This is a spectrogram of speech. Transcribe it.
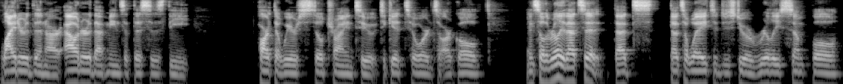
lighter than our outer. That means that this is the part that we're still trying to to get towards our goal. And so really that's it. That's that's a way to just do a really simple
